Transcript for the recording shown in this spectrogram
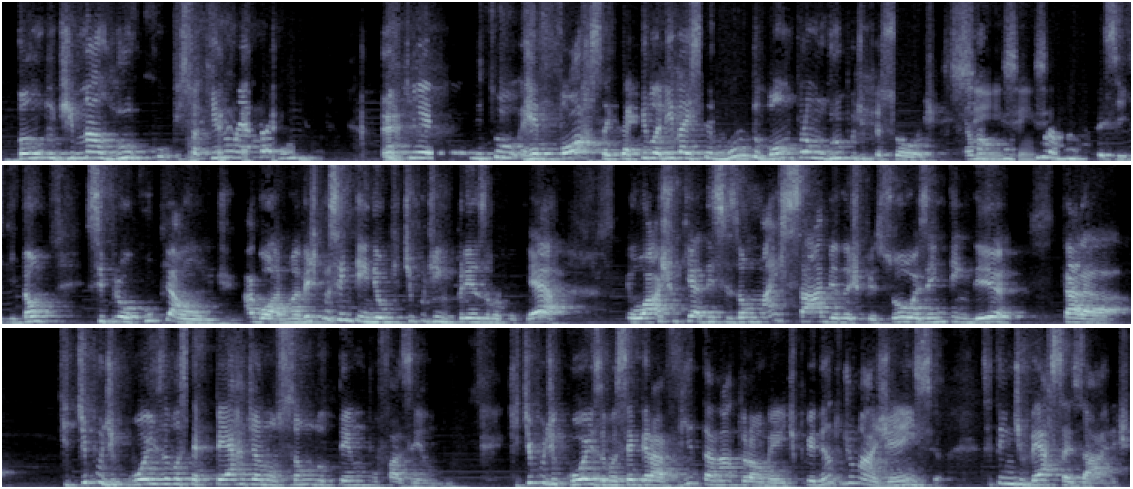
bando de maluco, isso aqui não é pra mim. Porque isso reforça que aquilo ali vai ser muito bom para um grupo de pessoas. Sim, é uma cultura sim, sim. muito específica. Então, se preocupe aonde. Agora, uma vez que você entendeu que tipo de empresa você quer, eu acho que a decisão mais sábia das pessoas é entender, cara, que tipo de coisa você perde a noção do tempo fazendo? Que tipo de coisa você gravita naturalmente? Porque dentro de uma agência, você tem diversas áreas.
